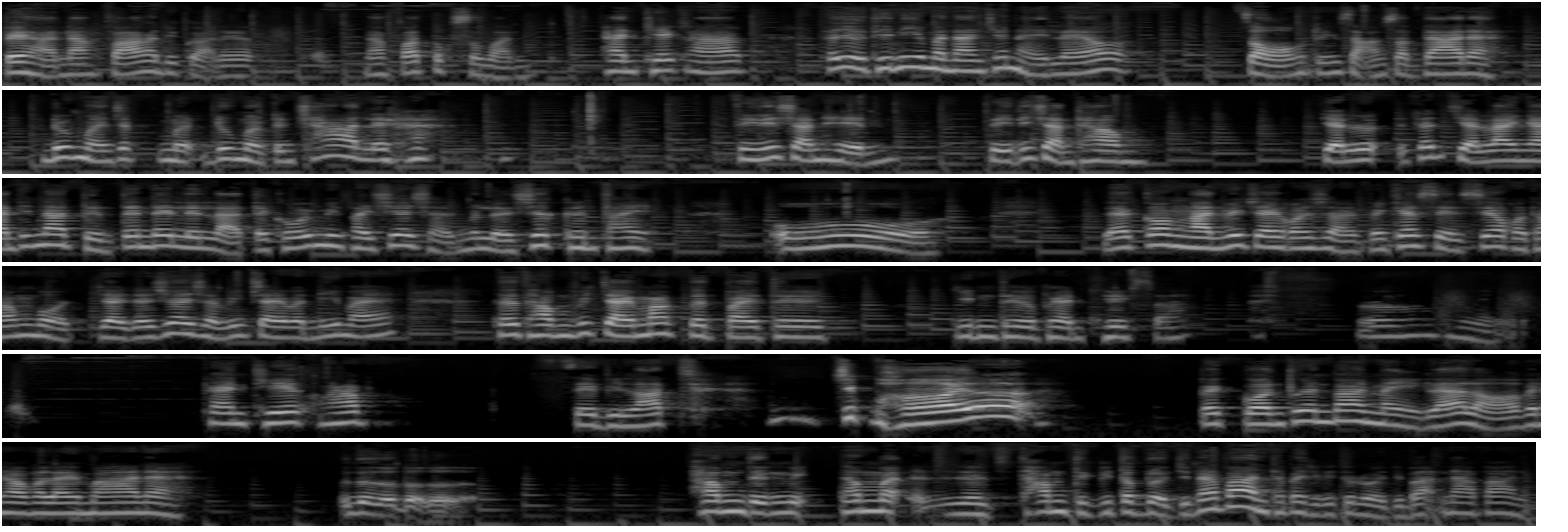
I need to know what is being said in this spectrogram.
ไปหานางฟ้ากันดีกว่าเลยครับนางฟ้าตกสวรรค์แพนเค้กครับถ้าอยู่ที่นี่มานานแค่ไหนแล้วสองถึงสามสัปดาห์นี่ยดูเหมือนจะเหมือนดูเหมือนเป็นชาติเลยนะสิ่งที่ฉันเห็นสิ่งที่ฉันทำ เขียนฉันเขียนรายงานที่น่าตื่นเต้นได้เลยแหละแต่คงไม่มีใครเชื่อฉันมันเหลือเชื่อเกินไป โอ้และก็งานวิจัยของฉันเป็นแค่เศษเสี้ยวของทั้งหมด อยากจะช่วยฉันวิจัยวันนี้ไหม เธอทำวิจัยมากเกินไป เธอกินเธอแพนเค้กซะแพนเค้กครับเซบิลัสจิบหายแล้ว ไปกวนเพื่อนบ้านมาอีกแล้วเหรอ ไปทำอะไรมาเนี่ย ทำถึงมีทำมาทำถึงมีตำรวจอยู่หน้าบ้านทำไมถึงมีตำรวจอยู่บ้านหน้าบ้าน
